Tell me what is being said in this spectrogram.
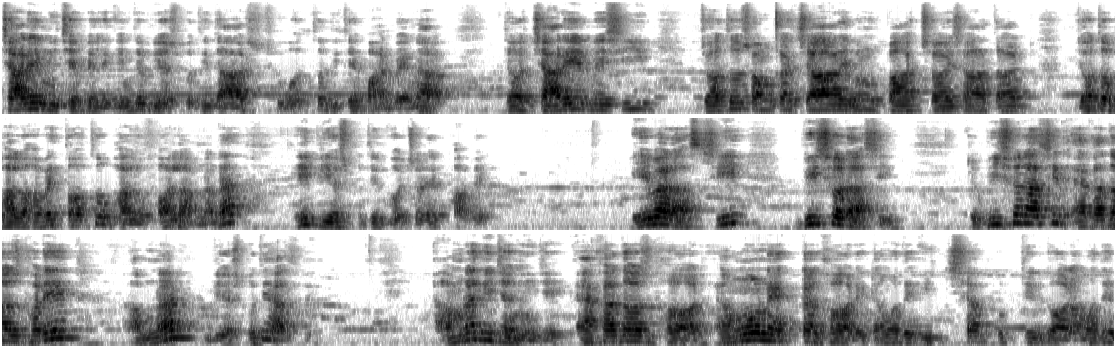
চারের নিচে পেলে কিন্তু বৃহস্পতি তার শুভত্ব দিতে পারবে না। তো চারের বেশি যত সংখ্যা চার এবং পাঁচ, ছয়, সাত, আট যত ভালো হবে, তত ভালো ফল আপনারা এই বৃহস্পতির গোচরে পাবেন এবার আসছি বৃষ রাশি। তো বৃষ রাশির একাদশ ঘরে আপনার বৃহস্পতি আসবে। আমরা কি জানি যে একাদশ ঘর এমন একটা ঘর, এটা আমাদের ইচ্ছা পূর্তির ঘর, আমাদের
